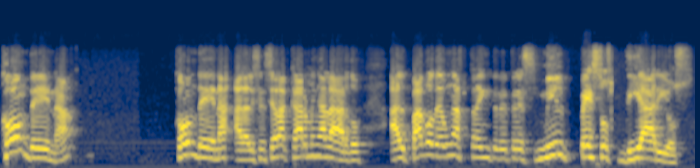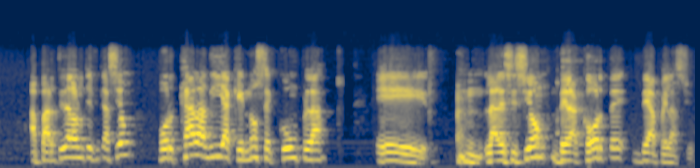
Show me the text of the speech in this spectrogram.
condena, condena a la licenciada Carmen Alardo al pago de unas 33 mil pesos diarios a partir de la notificación por cada día que no se cumpla eh, la decisión de la Corte de Apelación.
